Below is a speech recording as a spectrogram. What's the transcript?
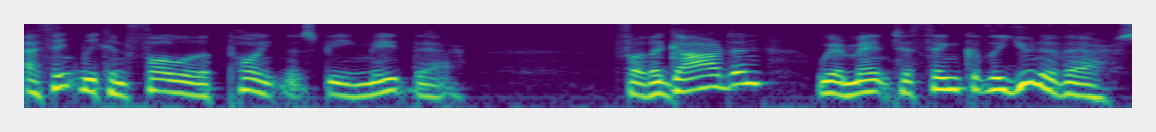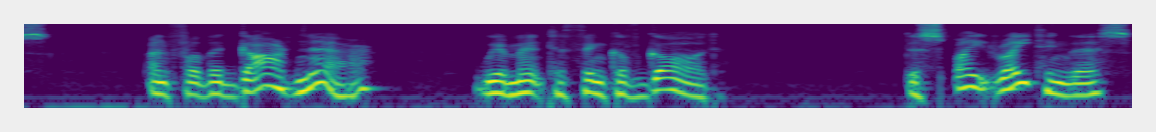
I think we can follow the point that's being made there. For the garden, we're meant to think of the universe, and for the gardener, we're meant to think of God. Despite writing this,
